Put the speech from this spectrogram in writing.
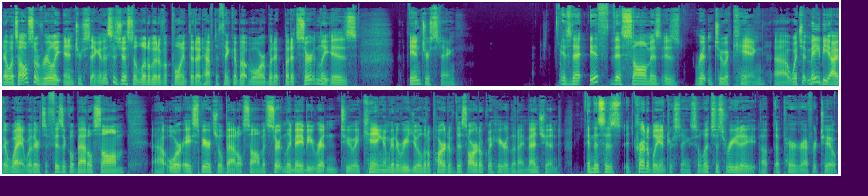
Now, what's also really interesting, and this is just a little bit of a point that I'd have to think about more, but it, but it certainly is interesting is that if this psalm is is written to a king, uh, which it may be either way, whether it's a physical battle psalm uh, or a spiritual battle psalm. It certainly may be written to a king. I'm going to read you a little part of this article here that I mentioned. And this is incredibly interesting. So let's just read a, a, a paragraph or two.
